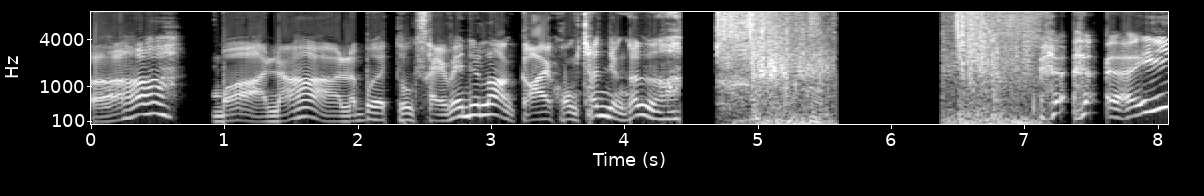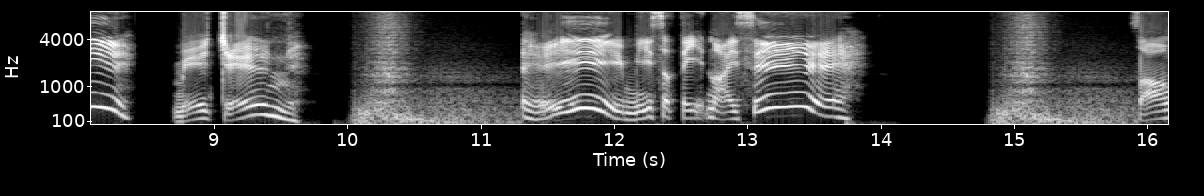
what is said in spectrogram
เออบ้านะระเบิดถูกใส่ไว้ในร่างกายของฉันอย่างนั้นเหรอ เอ้ยเมเจนเอ้ยมีสติหน่อยสิสอง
